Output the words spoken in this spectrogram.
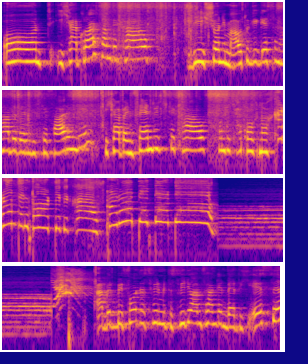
Und ich habe Croissant gekauft, die ich schon im Auto gegessen habe, während ich gefahren bin. Ich habe ein Sandwich gekauft und ich habe auch noch Karottentorte gekauft. Karottentorte! Aber bevor dass wir mit das Video anfangen, werde ich essen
